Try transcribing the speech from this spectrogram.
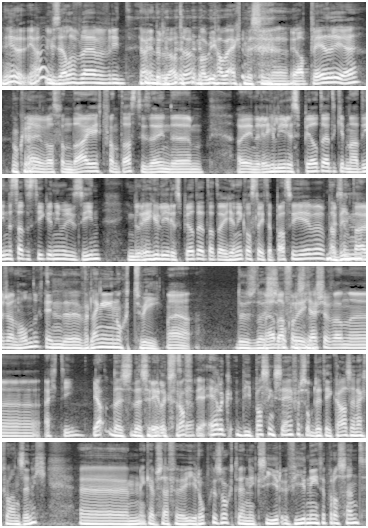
Nee, ja, Uzelf blijven, vriend. ja, inderdaad. Ja. Maar wie gaan we echt missen? eh? Ja, Pedri, hè. Oké. Hij was vandaag echt fantastisch. Hè. In, de, allee, in de reguliere speeltijd, ik heb nadien de statistieken niet meer gezien. In de reguliere speeltijd had hij geen enkel slechte pas gegeven. Percentage aan 100. In de verlenging nog twee. Maar ja, Dus dat maar is dat voor een gastje van eh 18. Ja, dat is, dat is redelijk straf. Ja, eigenlijk, die passingcijfers op dit EK zijn echt waanzinnig. Ehm, ik heb ze even hier opgezocht en ik zie hier 94%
